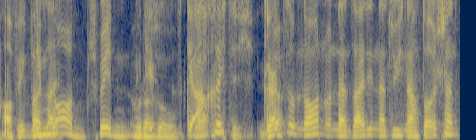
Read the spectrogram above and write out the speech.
Auf jeden Fall Im seid- Norden, Schweden oder so. Ach, richtig. Ganz im Norden. Und dann seid ihr natürlich nach Deutschland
